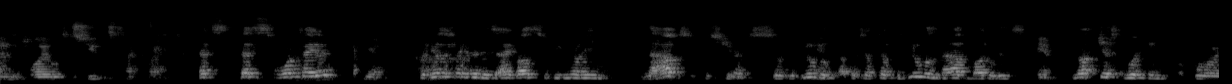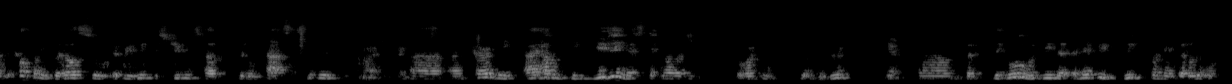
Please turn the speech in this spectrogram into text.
and deployable to students. Is that correct? That's that's one side of it. Yeah. But the other side of it is I've also been running labs with the students. So the global talked, the global lab model is Yeah. not just working for the company, but also every week the students have little tasks to do. Right. Okay. Uh, and currently, I haven't been using this technology for working with the group. Yeah. Um, but the goal would be that in every week when they've got a little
